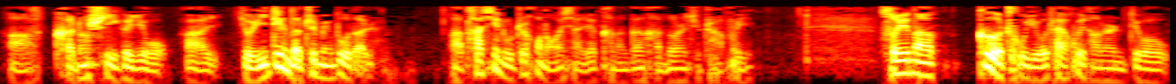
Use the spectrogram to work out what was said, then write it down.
啊，可能是一个有啊有一定的知名度的人啊。他信主之后呢，我想也可能跟很多人去传福音。所以呢，各处犹太会堂的人就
